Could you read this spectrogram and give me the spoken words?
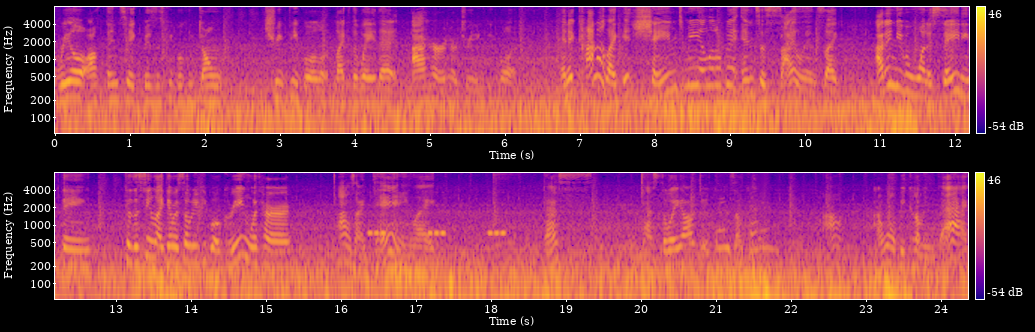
real, authentic business people who don't treat people like the way that I heard her treating people. And it kind of like it shamed me a little bit into silence. Like I didn't even want to say anything because it seemed like there were so many people agreeing with her. I was like, dang, like that's that's the way y'all do things, okay? I, I won't be coming back.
